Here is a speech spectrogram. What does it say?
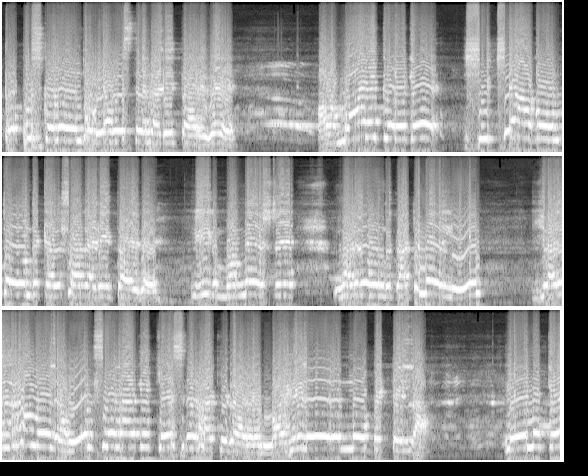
ತಪ್ಪಿಸ್ಕೊಳ್ಳೋ ಒಂದು ವ್ಯವಸ್ಥೆ ನಡೀತಾ ಇದೆ. ಅಮಾಯಕರಿಗೆ ಶಿಕ್ಷೆ ಆಗುವಂತ ಒಂದು ಕೆಲಸ ನಡೀತಾ ಇದೆ. ಈಗ ಮೊನ್ನೆ ಅಷ್ಟೇ ನಡೆದ ಒಂದು ಘಟನೆಯಲ್ಲಿ ಎಲ್ಲರ ಮೇಲೆ ಹೋಲ್ಸೇಲ್ ಆಗಿ ಕೇಸ್ಗಳು ಹಾಕಿದ್ದಾರೆ. ಮಹಿಳೆಯರನ್ನು ಬಿಟ್ಟಿಲ್ಲ. ಏನಕ್ಕೆ?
